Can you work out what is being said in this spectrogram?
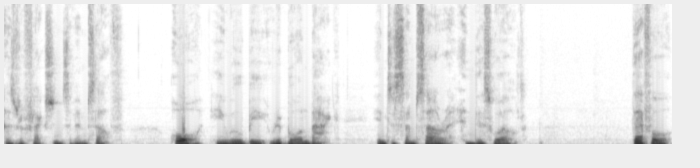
as reflections of himself, or he will be reborn back into samsara in this world. Therefore,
